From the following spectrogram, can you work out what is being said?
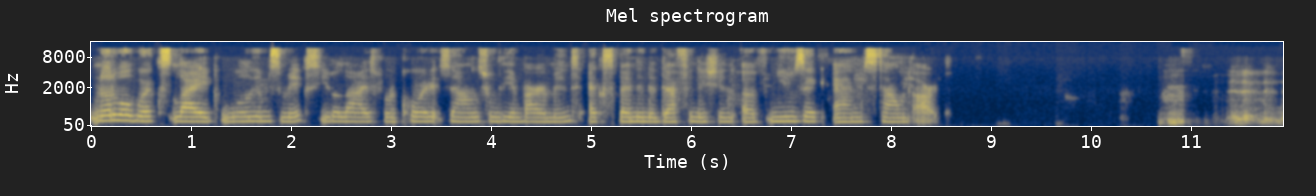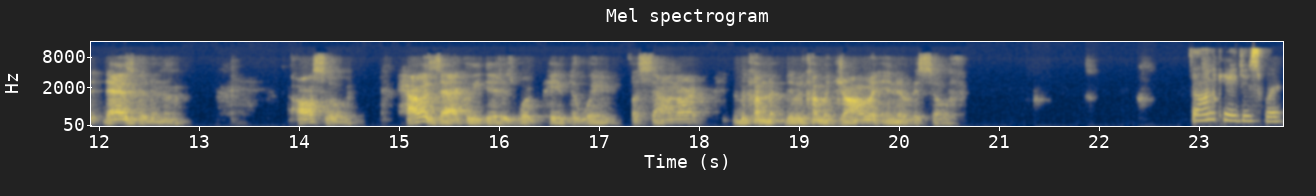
Notable works like Williams Mix utilized recorded sounds from the environment, expanding the definition of music and sound art. Hmm. That is good to know. Also, how exactly did his work pave the way for sound art to become they become a genre in of itself. John Cage's work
